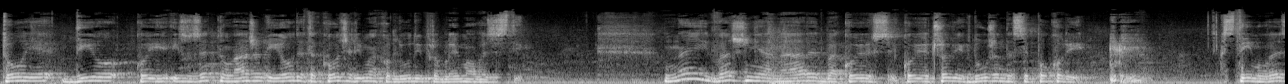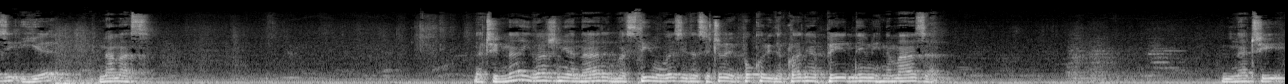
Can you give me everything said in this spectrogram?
To je dio koji je izuzetno važan i ovdje također ima kod ljudi problema u vezi s tim. Najvažnija naredba koju, koju je čovjek dužan da se pokori s tim u vezi je namaz. Znači, najvažnija naredba s tim u vezi da se čovjek pokori da klanja pet dnevnih namaza. Znači,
